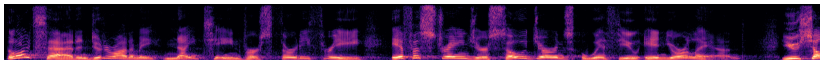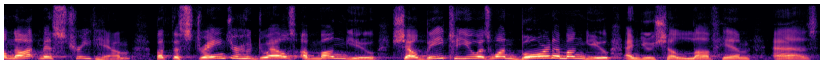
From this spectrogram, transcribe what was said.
The Lord said in Deuteronomy 19, verse 33 If a stranger sojourns with you in your land, you shall not mistreat him, but the stranger who dwells among you shall be to you as one born among you, and you shall love him as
